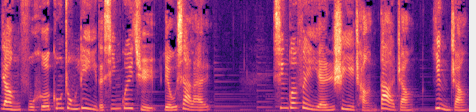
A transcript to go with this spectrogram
让符合公众利益的新规矩留下来。新冠肺炎是一场大仗、硬仗，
